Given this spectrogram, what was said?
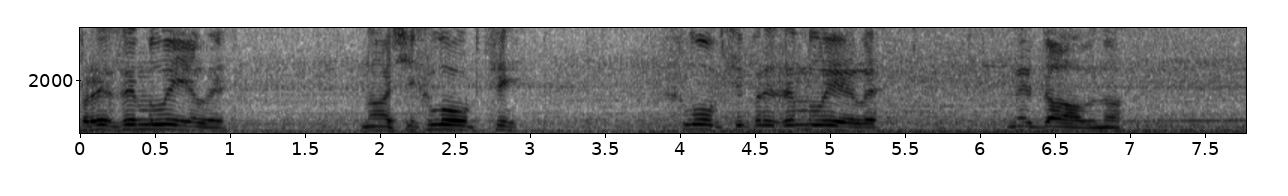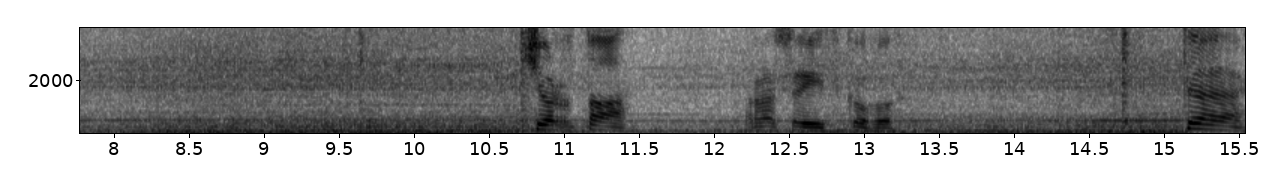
Приземлили наші хлопці. Хлопці приземлили недавно. Чорта рашистського. Так.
